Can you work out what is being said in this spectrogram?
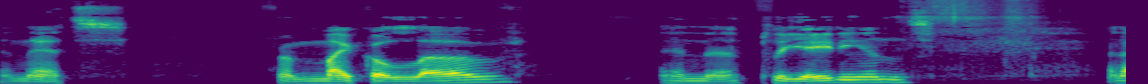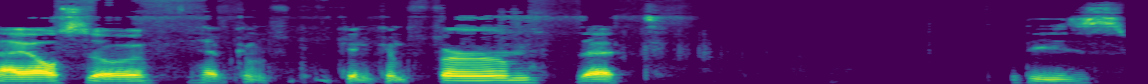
And that's from Michael Love and the Pleiadians. And I also have can confirm that these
